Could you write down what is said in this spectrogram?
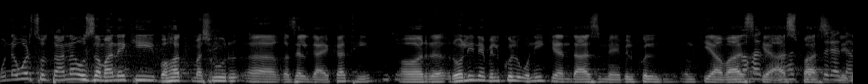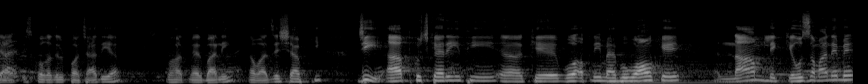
मुनव्वर सुल्ताना उस ज़माने की बहुत मशहूर गज़ल गायिका थी और रोली ने बिल्कुल उन्हीं के अंदाज में बिल्कुल उनकी आवाज़ के आसपास ले जा इसको गज़ल पहुँचा दिया। बहुत मेहरबानी नवाजिश आपकी। जी आप कुछ कह रही थी कि वो अपनी महबूबाओं के नाम लिख के उस ज़माने में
